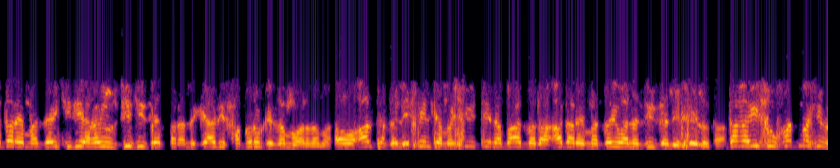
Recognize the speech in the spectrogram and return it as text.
اثر مزای چې دی هغه اوس دي چې پر لګیا دي خبرو کې زم وردم۔ او الته د لیخیل چې مشي دینه بعد به د اثر مزای ولا زی د لیخیل ته دغه ایشو ختم شي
